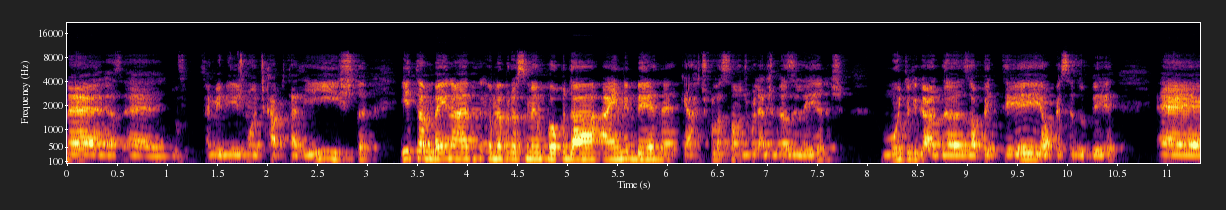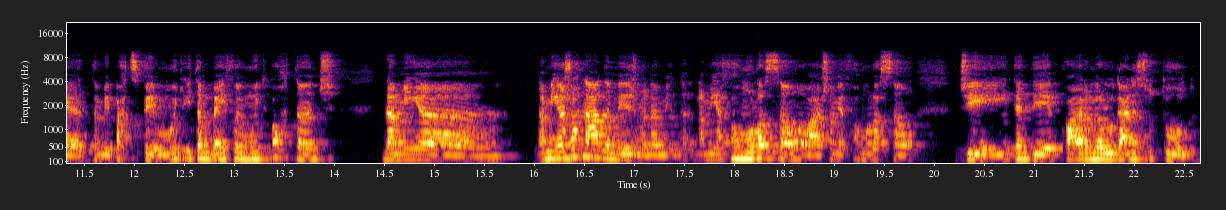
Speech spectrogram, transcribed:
né, é, do feminismo anticapitalista, e também na época eu me aproximei um pouco da AMB, né, que é a Articulação de Mulheres Brasileiras, muito ligadas ao PT, ao PCdoB, é, também participei muito e também foi muito importante na minha, na minha jornada mesmo, na, na minha formulação, eu acho, na minha formulação de entender qual era o meu lugar nisso tudo.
